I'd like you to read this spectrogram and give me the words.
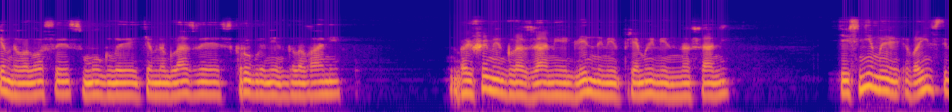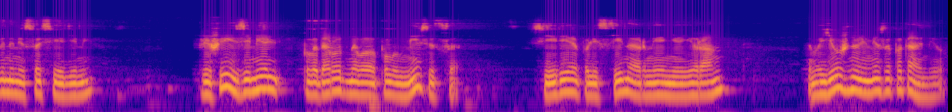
темноволосые, смуглые, темноглазые, с круглыми головами, большими глазами длинными прямыми носами, теснимые воинственными соседями, пришли из земель плодородного полумесяца Сирия, Палестина, Армения, Иран в Южную Месопотамию,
